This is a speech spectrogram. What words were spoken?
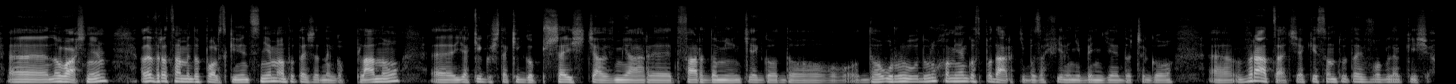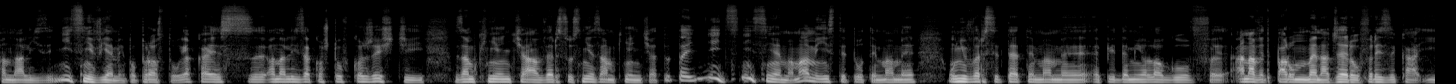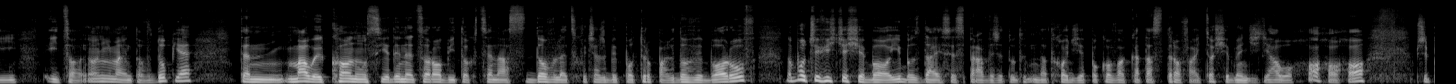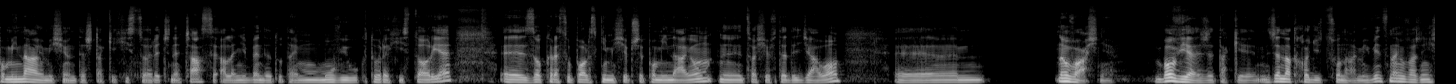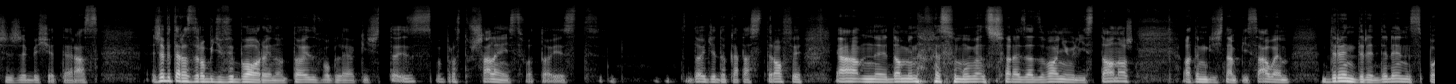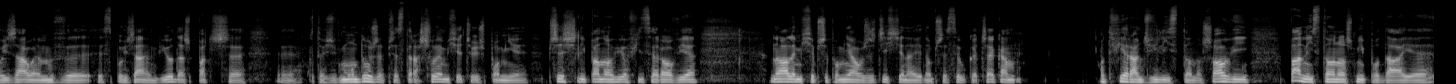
E, no właśnie, ale wracamy do Polski, więc nie ma tutaj żadnego planu, e, jakiegoś takiego przejścia w miarę twardo-miękkiego do, do uruchomienia gospodarki, bo za chwilę nie będzie do czego e, wracać. Jakie są tutaj w ogóle jakieś analizy? Nic nie wiemy po prostu. Jaka jest analiza kosztów korzyści, zamknięcia versus niezamknięcia? Tutaj nic, nic nie ma. Mamy instytucje instytuty, mamy uniwersytety, mamy epidemiologów, a nawet paru menadżerów ryzyka i, i co? I oni mają to w dupie. Ten mały konus jedyne co robi, to chce nas dowlec chociażby po trupach do wyborów, no bo oczywiście się boi, bo zdaje sobie sprawę, że tu nadchodzi epokowa katastrofa i co się będzie działo, ho, ho, ho. Przypominają mi się też takie historyczne czasy, ale nie będę tutaj mówił, które historie y, z okresu polskim mi się przypominają, y, co się wtedy działo. No właśnie, bo wie, że takie, że nadchodzi tsunami, więc najważniejsze, żeby się teraz, żeby teraz zrobić wybory, no to jest w ogóle jakieś, to jest po prostu szaleństwo, to jest dojdzie do katastrofy. Ja do mnie nawiasem mówiąc wczoraj zadzwonił listonosz, o tym gdzieś tam pisałem, dryn, dryn, dryn, spojrzałem w, spojrzałem w Judasz, patrzę, e, ktoś w mundurze, przestraszyłem się, czy już po mnie przyszli panowie oficerowie, no ale mi się przypomniało, że rzeczywiście na jedną przesyłkę czekam. Otwieram drzwi listonoszowi, pan listonosz mi podaje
